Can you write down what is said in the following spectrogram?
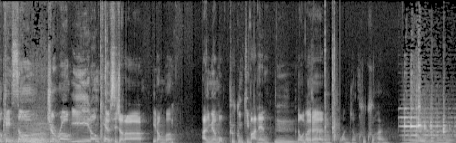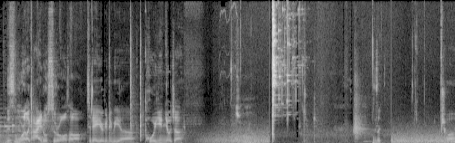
오케이, so Jerome 이런 케어 쓰잖아. 이런 거. 아니면 뭐 붉은기 많은. 음, 근데 오늘은 완전 쿨쿨한. This is more like 아이돌스러워서 Today you're gonna be a 보이는 여자. 좋아요. 그래서 좋아.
